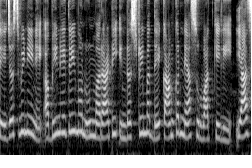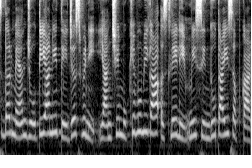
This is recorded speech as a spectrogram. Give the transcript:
तेजस्विनीने अभिनेत्री म्हणून मराठी इंडस्ट्रीमध्ये काम करण्यास सुरुवात केली. याच दरम्यान ज्योती आणि तेजस्विनी यांची मुख्य भूमिका असलेली मी सिंधुताई सपकाळ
